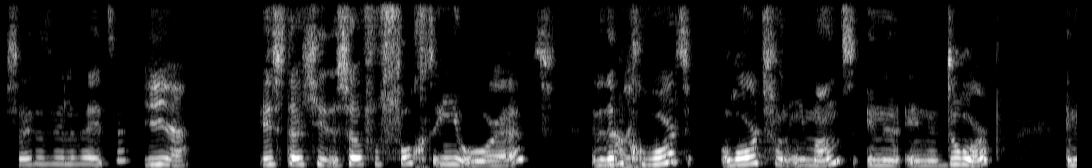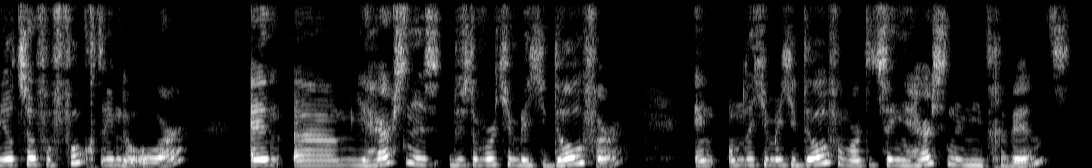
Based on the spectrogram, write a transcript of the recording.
zou je dat willen weten? ja. Is dat je zoveel vocht in je oor hebt. En dat heb Nou, ik gehoord, gehoord van iemand in, een- in het dorp. En die had zoveel vocht in de oor. En ehm, je hersenen, dus dan word je een beetje dover. En omdat je een beetje dover wordt, dat zijn je hersenen niet gewend.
